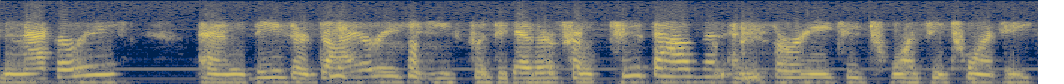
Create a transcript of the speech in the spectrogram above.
Snackery. And these are diaries that he's put together from 2003 to 2020.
